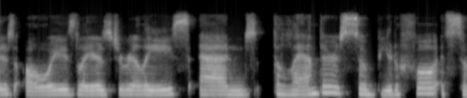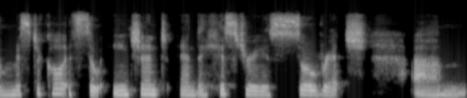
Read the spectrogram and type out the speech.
there's always layers to release and the land there is so beautiful it's so mystical it's so ancient and the history is so rich um,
